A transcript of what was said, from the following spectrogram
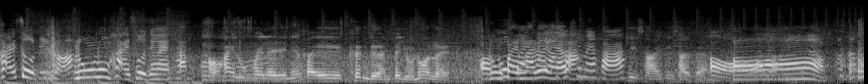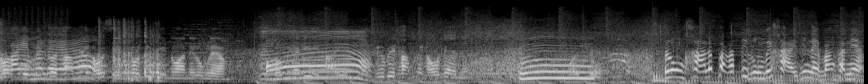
ขายสูตรจริงเหรอลุงลุงขายสูตรยังไงคะเขาให้ลุงไปเลยทีนี้ไปครึ่งเดือนไปอยู่โน่นเลยอ๋อลุงไปมาหรือยังแล้วคะใช่ไหมคะพี่ชายพี่ชายแฟนอ๋ออ๋อไปมาแล้วก็ทำให้เขาเสร็จก็ขึ้นไปนอนในโรงแรมเขาไม่ได้ขายคือไปทำให้เขาแค่นี้อืมร้อยแปดลุงคะแล้วปกติลุงไปขายที่ไหนบ้างคะเนี่ย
